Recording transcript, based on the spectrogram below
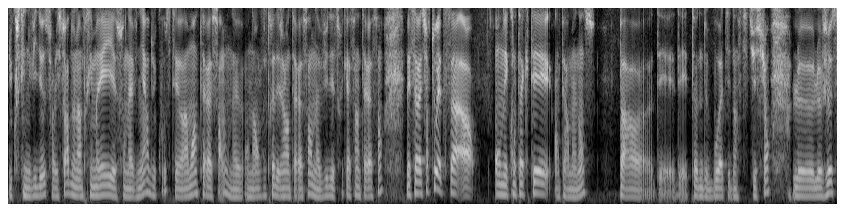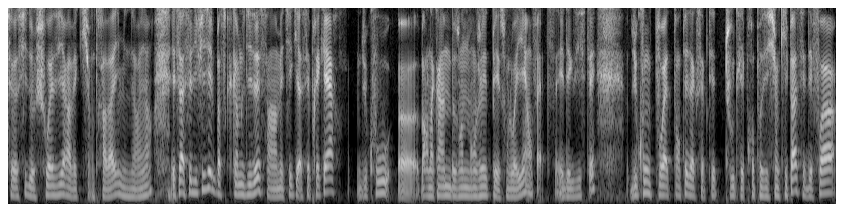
Du coup, c'était une vidéo sur l'histoire de l'imprimerie et son avenir. Du coup, c'était vraiment intéressant. On a, on a, rencontré des gens intéressants, on a vu des trucs assez intéressants. Mais ça va surtout être ça. Alors, on est contacté en permanence par euh, des, tonnes de boîtes et d'institutions. Le, jeu, c'est aussi de choisir avec qui on travaille, mine de rien. Et c'est assez difficile parce que, comme je disais, c'est un métier qui est assez précaire. Du coup, euh, bah, on a quand même besoin de manger, de payer son loyer, en fait, et d'exister. Du coup, on pourrait être tenté d'accepter toutes les propositions qui passent. Et des fois,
